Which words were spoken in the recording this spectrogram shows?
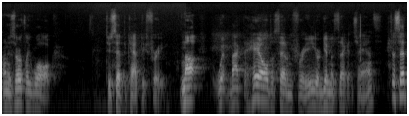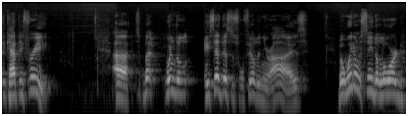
on his earthly walk to set the captives free. Not went back to hell to set them free or give them a second chance, to set the captives free. Uh, but when the he said this is fulfilled in your eyes, but we don't see the Lord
